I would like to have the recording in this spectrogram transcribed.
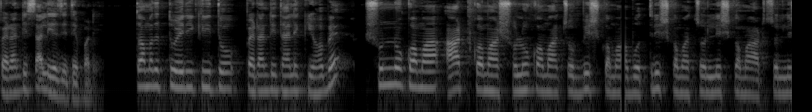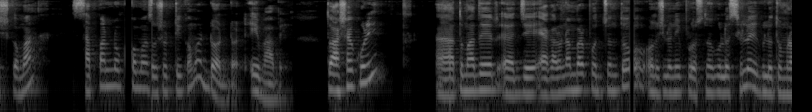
প্যাটার্নটি চালিয়ে যেতে পারি। তো আমাদের তৈরিকৃত প্যাটার্নটি তাহলে কি হবে? শূন্য কমা আট কমা ষোলো কমা চব্বিশ কমা বত্রিশ কমা চল্লিশ কমা আটচল্লিশ কমা ছাপ্পান্ন কমা চৌষট্টি কমা ডট ডট এইভাবে তো আশা করি তোমাদের যে এগারো নাম্বার পর্যন্ত অনুশীলনী প্রশ্নগুলো ছিল, এগুলো তোমরা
